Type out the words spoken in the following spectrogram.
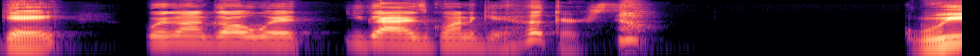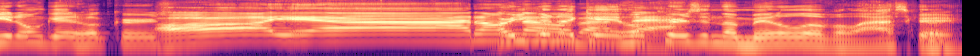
gay. We're gonna go with you guys going to get hookers. oh We don't get hookers. yeah, I don't. Are you know gonna about get that. hookers in the middle of Alaska?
